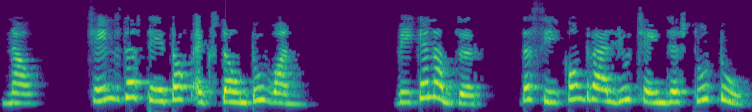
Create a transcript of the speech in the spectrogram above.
Now, change the state of X down to 1. We can observe the C count value changes to 2.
